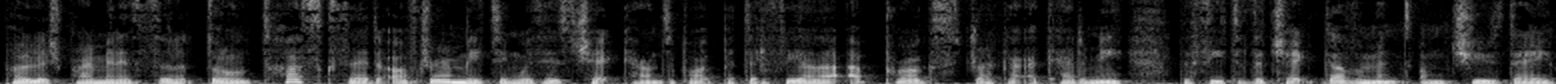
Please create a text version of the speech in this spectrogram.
Polish Prime Minister Donald Tusk said after a meeting with his Czech counterpart Petr Fiala at Prague's Straka Academy, the seat of the Czech government, on Tuesday.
